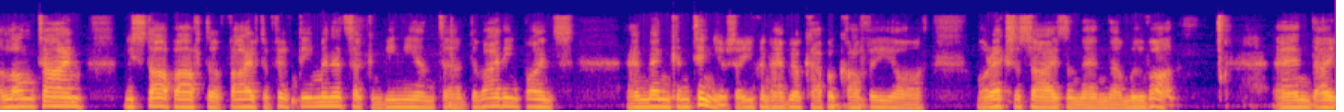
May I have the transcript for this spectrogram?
a long time, we stop after 5 to 15 minutes at convenient uh, dividing points and then continue. So you can have your cup of coffee or, or exercise and then uh, move on. And I,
